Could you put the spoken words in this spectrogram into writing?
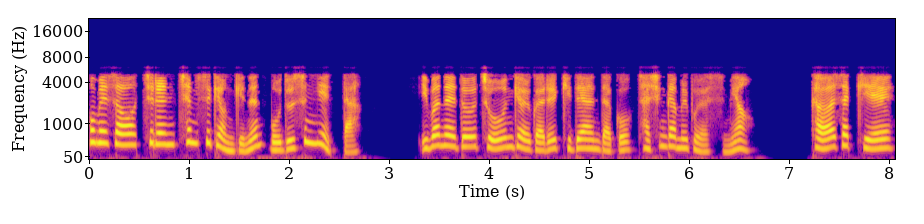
홈에서 치른 챔스 경기는 모두 승리했다. 이번에도 좋은 결과를 기대한다고 자신감을 보였으며 가와사키의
